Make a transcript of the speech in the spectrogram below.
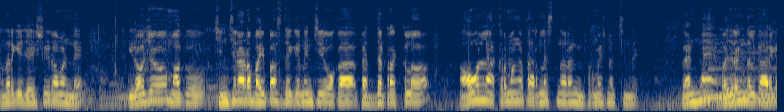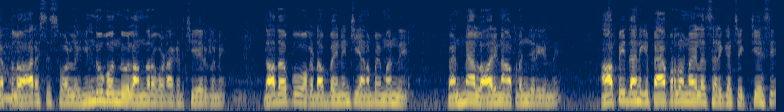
అందరికీ జై శ్రీరామ్ అండి. ఈరోజు మాకు చించినాడ బైపాస్ దగ్గర నుంచి ఒక పెద్ద ట్రక్లో ఆవుల్ని అక్రమంగా తరలిస్తున్నారని ఇన్ఫర్మేషన్ వచ్చింది. వెంటనే బజరంగ దళ కార్యకర్తలు ఆర్ఎస్ఎస్ వాళ్ళు హిందూ బంధువులు అందరూ కూడా అక్కడ చేరుకుని దాదాపు ఒక డెబ్బై నుంచి ఎనభై మంది వెంటనే ఆ లారీని ఆపడం జరిగింది. ఆపి దానికి పేపర్లు ఉన్నాయో సరిగ్గా చెక్ చేసి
